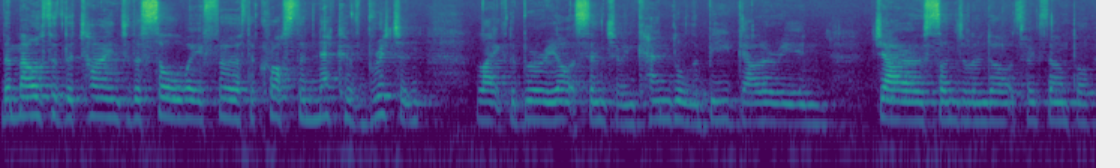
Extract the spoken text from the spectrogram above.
the mouth of the Tyne to the Solway Firth across the neck of Britain, like the Brewery Arts Centre in Kendal, the Bede Gallery in Jarrow, Sunderland Arts, for example,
